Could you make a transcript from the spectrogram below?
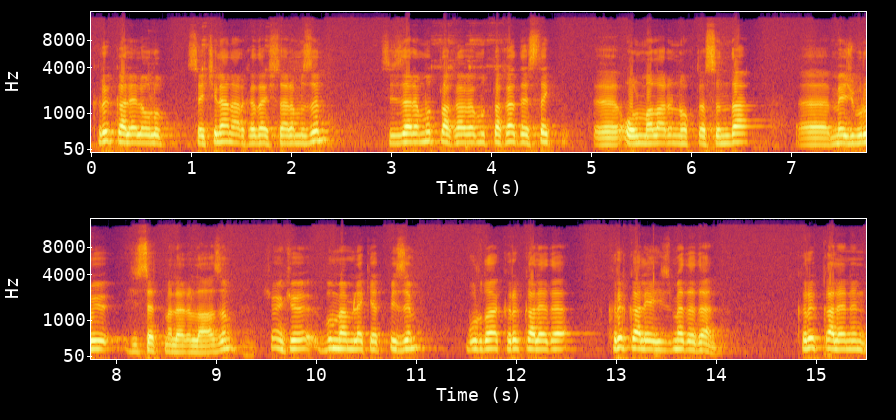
Kırıkkaleli olup seçilen arkadaşlarımızın sizlere mutlaka ve mutlaka destek e, olmaları noktasında e, mecburi hissetmeleri lazım. Çünkü bu memleket bizim. Burada Kırıkkale'de Kırıkkale'ye hizmet eden, Kırıkkale'nin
